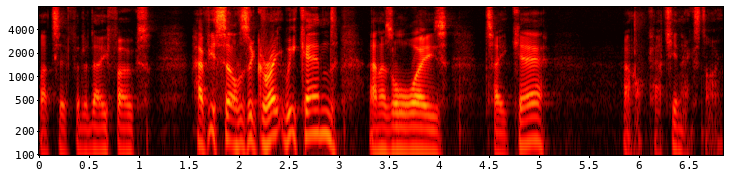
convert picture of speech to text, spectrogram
That's it for today, folks. Have yourselves a great weekend, and as always, take care, and I'll catch you next time.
